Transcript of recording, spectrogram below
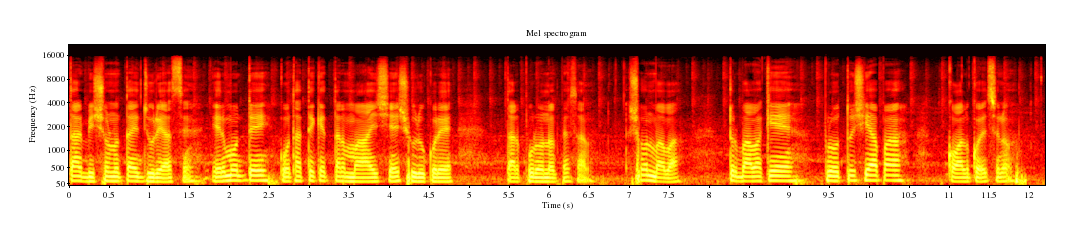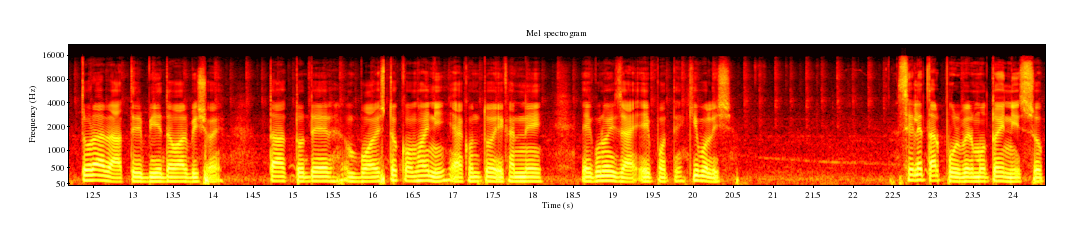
তার বিষণ্ণতায় জুড়ে আছে। এর মধ্যেই কোথা থেকে তার মা এসে শুরু করে তার পুরনো পেশার। শোন বাবা, তোর বাবাকে প্রত্যুষী আপা কল করেছিল। তোরা রাতের বিয়ে দেওয়ার বিষয়ে। তা তোদের বয়স তো কম হয়নি, এখন তো এখানে এগুলোই যায় এই পথে। কি বলিস? ছেলে তার পূর্বের মতোই নিঃসুপ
